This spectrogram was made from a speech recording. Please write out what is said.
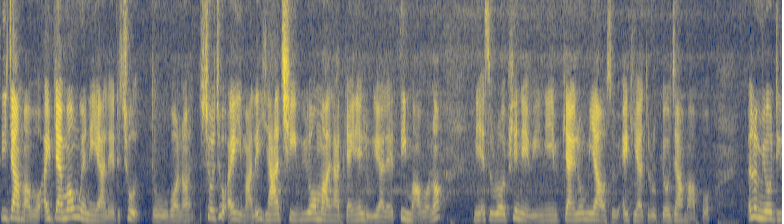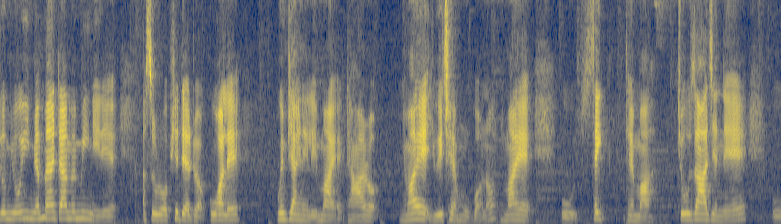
တိကြမှာပေါ့အဲ့ပြိုင်ပွဲဝင်နေရလဲတချို့ဟိုပေါ့နော်ချို့ချို့အဲ့ဒီမှာလေရာချီပြီးတော့မှဒါပြိုင်တဲ့လူတွေကလည်းတိမှာပေါ့နော်နင်အဆိုတော်ဖြစ်နေပြီနင်ပြိုင်လို့မရအောင်ဆိုပြီးအဲ့ဒီကသူတို့ပြောကြမှာပေါ့အဲ့လိုမျိုးဒီလိုမျိုးကြီးမျက်မှန်တမ်းမမိနေတဲ့အဆိုတော်ဖြစ်တဲ့အတွက်ကိုကလည်းဝင်ပြိုင်နေလေမရဲ့ဒါကတော့ညီမရဲ့ရွေးချယ်မှုပေါ့နော်ညီမရဲ့ဟိုစိတ်ထဲမှာ စူးစမ်းခြင်းနဲ့ဟို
